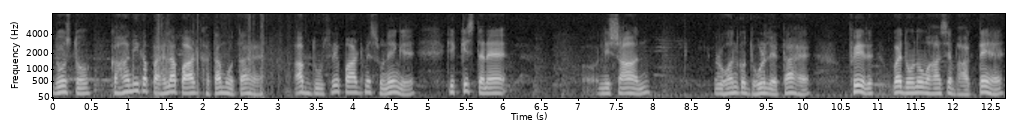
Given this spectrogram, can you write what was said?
दोस्तों, कहानी का पहला पार्ट ख़त्म होता है। अब दूसरे पार्ट में सुनेंगे कि किस तरह निशान रोहन को ढूंढ लेता है। फिर वह दोनों वहाँ से भागते हैं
